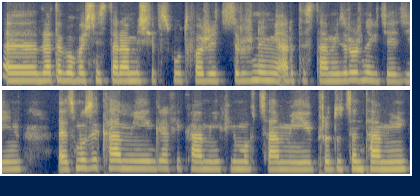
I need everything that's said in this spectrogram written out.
E, dlatego właśnie staramy się współtworzyć z różnymi artystami z różnych dziedzin, e, z muzykami, grafikami, filmowcami, producentami.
